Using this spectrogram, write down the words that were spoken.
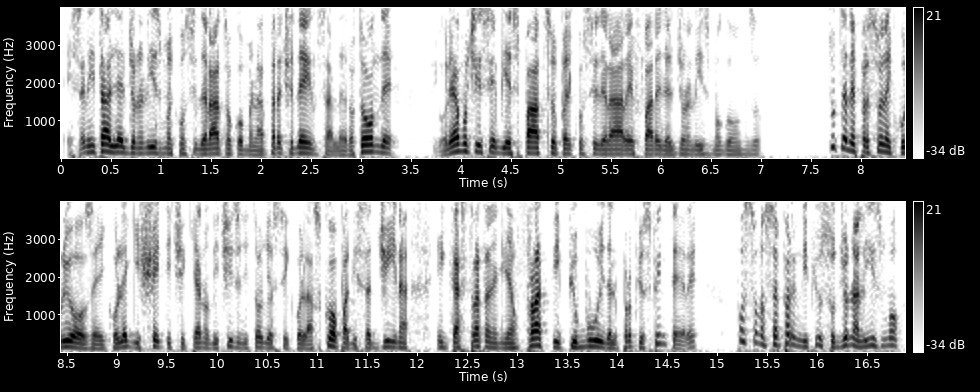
E se in Italia il giornalismo è considerato come la precedenza alle rotonde, figuriamoci se vi è spazio per considerare fare del giornalismo gonzo. Tutte le persone curiose e i colleghi scettici che hanno deciso di togliersi quella scopa di saggina incastrata negli anfratti più bui del proprio sfintere possono saperne di più sul giornalismo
